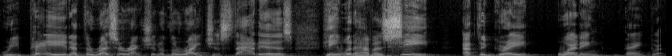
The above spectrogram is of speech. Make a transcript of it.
repaid at the resurrection of the righteous. That is, he would have a seat at the great wedding banquet.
